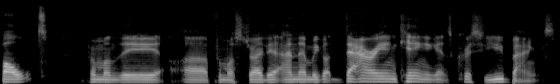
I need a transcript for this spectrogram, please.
Bolt from on the uh, from Australia, and then we got Darian King against Chris Eubanks.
